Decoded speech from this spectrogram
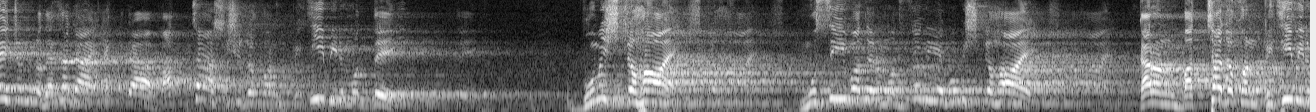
এই জন্য দেখা যায় একটা বাচ্চা শিশু যখন পৃথিবীর মধ্যে ভূমিষ্ঠ হয়, মুসিবতের মধ্য দিয়ে ভূমিষ্ঠ হয়, কারণ বাচ্চা যখন পৃথিবীর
